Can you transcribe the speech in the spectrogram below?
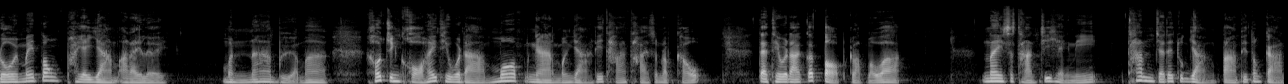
โดยไม่ต้องพยายามอะไรเลยมันน่าเบื่อมาก เขาจึงขอให้เทวดามอบงานบางอย่างที่ท้าทายสำหรับเขา แต่เทวดาก็ตอบกลับมาว่า ในสถานที่แห่งนี้ท่านจะได้ทุกอย่างตามที่ต้องการ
